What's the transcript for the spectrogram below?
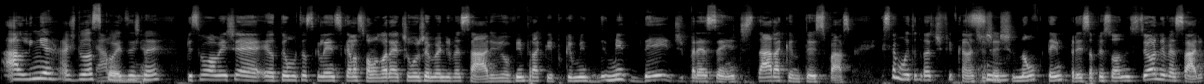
Alinha as duas Alinha. coisas, né? Principalmente, é, eu tenho muitas clientes que elas falam, Gorete, hoje é meu aniversário e eu vim para aqui porque me, me dei de presente estar aqui no teu espaço. Isso é muito gratificante, Sim. gente. Não tem preço. A pessoa, no seu aniversário,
